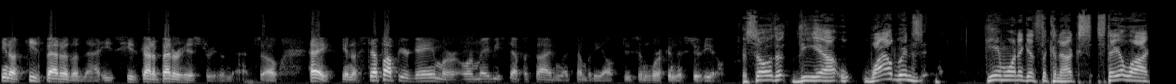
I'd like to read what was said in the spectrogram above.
you know he's better than that. He's he's got a better history than that. So hey, you know, step up your game or or maybe step aside and let somebody else do some work in the studio. So the the uh, Wild wins game one against the Canucks. Stalock.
